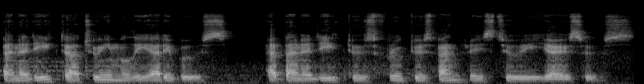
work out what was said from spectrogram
benedicta tui mulieribus, et benedictus fructus ventris tui, Iesus.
